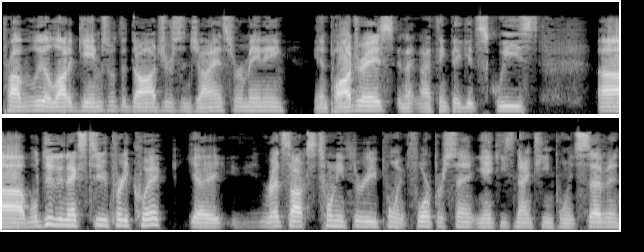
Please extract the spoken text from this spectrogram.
probably a lot of games with the Dodgers and Giants remaining and Padres, and I, and I think they get squeezed. Uh, we'll do the next two pretty quick. Yeah, Red Sox 23.4%, Yankees 19.7. You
